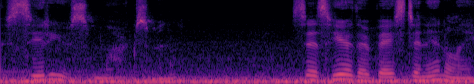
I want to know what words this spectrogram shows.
The Sirius marksman? Says here they're based in Italy.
